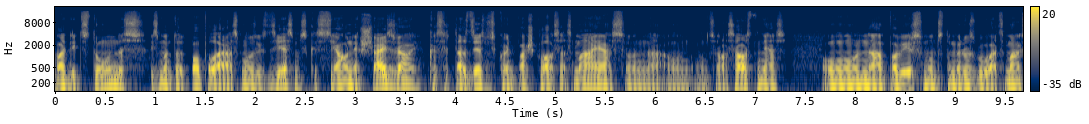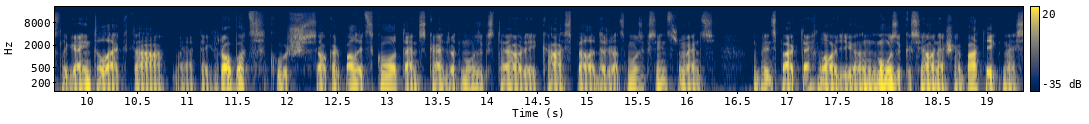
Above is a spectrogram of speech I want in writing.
vadīt stundas, izmantot populārās mūzikas dziesmas, kas jaunieši aizrauja, kas ir tās dziesmas, ko viņi paši klausās mājās un, un, un savās austiņās. Un pa virsmu mums tam ir uzbūvēts mākslīgā intelektā, varētu teikt, robots, kurš savukārt palīdz skolotājiem skaidrot mūzikas teoriju, kā spēlēt dažādas mūzikas instrumentus Un, principā, ar tehnoloģiju un mūziku, kas jauniešiem patīk, mēs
